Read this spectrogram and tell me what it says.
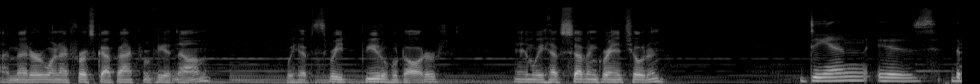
I met her when I first got back from Vietnam. We have three beautiful daughters and we have seven grandchildren. Dan is the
